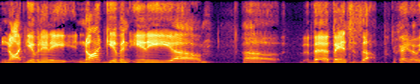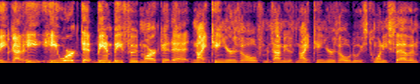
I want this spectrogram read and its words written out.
not given any, not given any um, uh, advances up. Okay, you know, he, I got it. he he worked at B&B Food Market at 19 years old. From the time he was 19 years old to he was 27.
